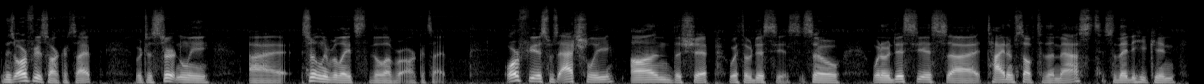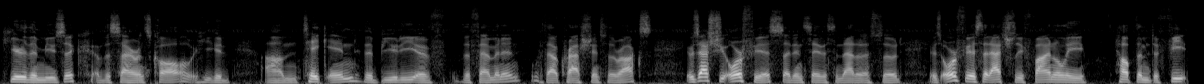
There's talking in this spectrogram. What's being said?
There's Orpheus archetype, which is certainly, uh, certainly relates to the lover archetype. Orpheus was actually on the ship with Odysseus. So when Odysseus uh, tied himself to the mast so that he can hear the music of the siren's call, he could um, take in the beauty of the feminine without crashing into the rocks. It was actually Orpheus, I didn't say this in that episode, it was Orpheus that actually finally helped them defeat,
